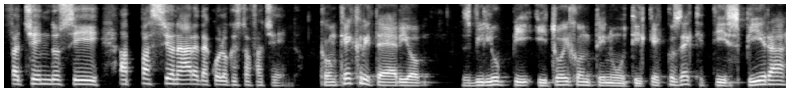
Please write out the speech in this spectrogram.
facendosi appassionare da quello che sto facendo. Con che criterio sviluppi i tuoi contenuti? Che cos'è che ti ispira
